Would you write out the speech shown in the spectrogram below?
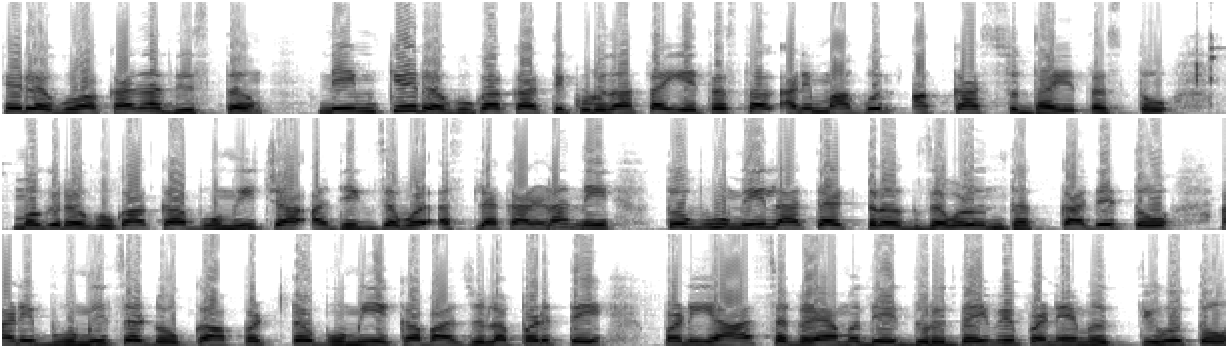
हे रघुआकांना दिसतं. नेमके रघुकाका तिकडून आता येत असतात आणि मागून आकाश सुद्धा येत असतो. मग रघुकाका भूमीच्या अधिक जवळ असल्या कारणाने तो भूमीला त्या ट्रक जवळून धक्का देतो आणि भूमीचं डोकं आपट्ट भूमी एका बाजूला पडते पण या सगळ्यामध्ये दुर्दैवीपणे मृत्यू होतो.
